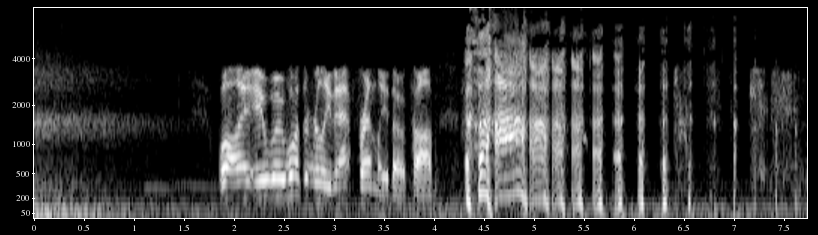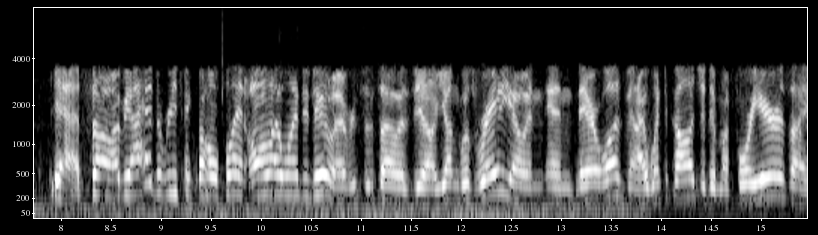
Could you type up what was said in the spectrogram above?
Well, it, it wasn't really that friendly, though, Tom. yeah, so, I mean, I had to rethink my whole plan. All I wanted to do ever since I was, you know, young was radio, and, and there it was, man. I went to college. I did my four years. I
